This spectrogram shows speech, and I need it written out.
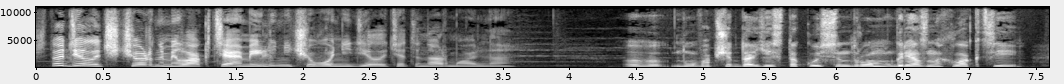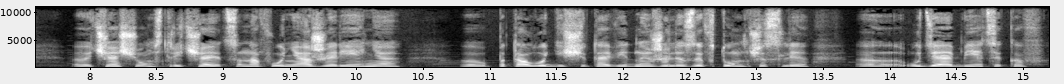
Что делать с черными локтями или ничего не делать? Это нормально. Э, Ну, вообще, да, есть такой синдром грязных локтей. Э, Чаще он встречается на фоне ожирения, э, патологии щитовидной железы, в том числе у диабетиков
